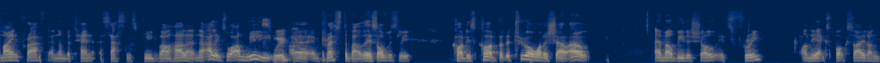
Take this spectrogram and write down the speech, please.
Minecraft. And number 10, Assassin's Creed Valhalla. Now, Alex, what I'm really uh, impressed about this, obviously, COD is COD, but the two I want to shout out MLB The Show, it's free on the Xbox side on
